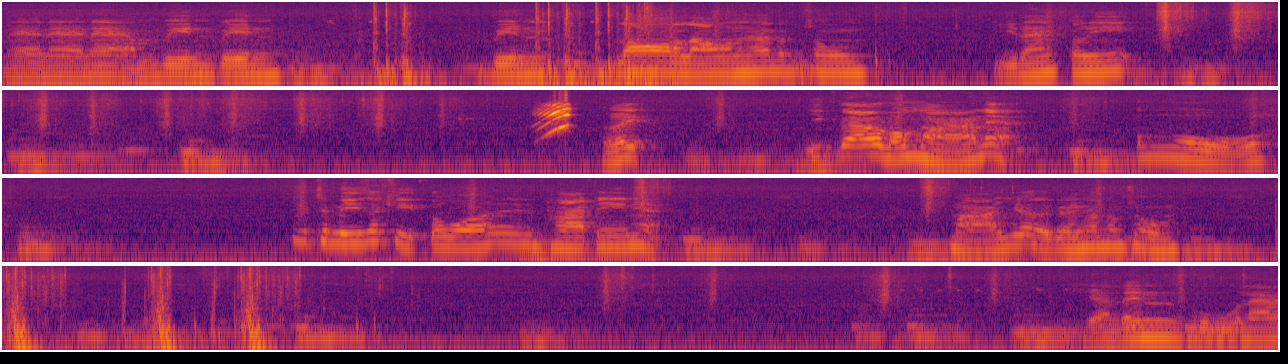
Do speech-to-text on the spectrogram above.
แน่แน่แน่บินบิน บินล่อเรานะฮะท่านผู้ชมอีแรงตัวนี้ เฮ้ย อีกแล้วเหรอหมาเนี่ย โอ้โห มันจะมีสักกี่ตัวในพาร์ทนี้เนี่ย หมาเยอะเหลือเกินครับท่านผู้ชม อย่าเล่นกูนะ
